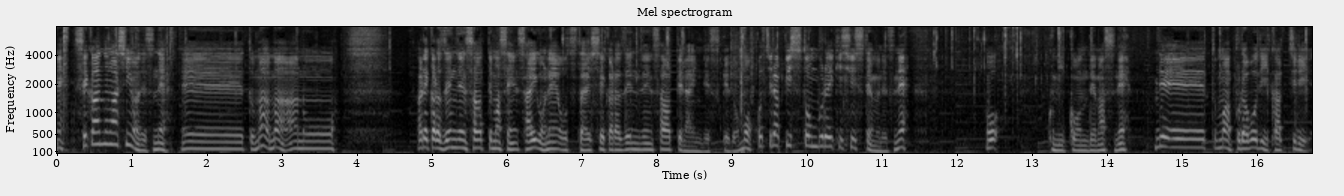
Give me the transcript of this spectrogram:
ね、セカンドマシンはですね、えー、っと、まあまあ、あのー、あれから全然触ってません。最後ね、お伝えしてから全然触ってないんですけども、こちらピストンブレーキシステムですね。を組み込んでますね。で、えー、っと、まあ、プラボディかっちり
